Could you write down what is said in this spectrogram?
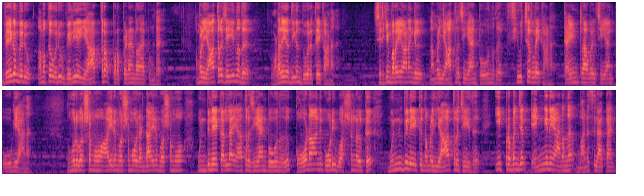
വേഗം വരൂ. നമുക്ക് ഒരു വലിയ യാത്ര പുറപ്പെടേണ്ടതായിട്ടുണ്ട്. നമ്മൾ യാത്ര ചെയ്യുന്നത് വളരെയധികം ദൂരത്തേക്കാണ്. ശരിക്കും പറയുകയാണെങ്കിൽ നമ്മൾ യാത്ര ചെയ്യാൻ പോകുന്നത് ഫ്യൂച്ചറിലേക്കാണ്. ടൈം ട്രാവൽ ചെയ്യാൻ പോവുകയാണ്. നൂറ് വർഷമോ ആയിരം വർഷമോ രണ്ടായിരം വർഷമോ മുൻപിലേക്കല്ല യാത്ര ചെയ്യാൻ പോകുന്നത്. കോടാനുകോടി വർഷങ്ങൾക്ക് മുൻപിലേക്ക് നമ്മൾ യാത്ര ചെയ്ത് ഈ പ്രപഞ്ചം എങ്ങനെയാണെന്ന് മനസ്സിലാക്കാൻ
